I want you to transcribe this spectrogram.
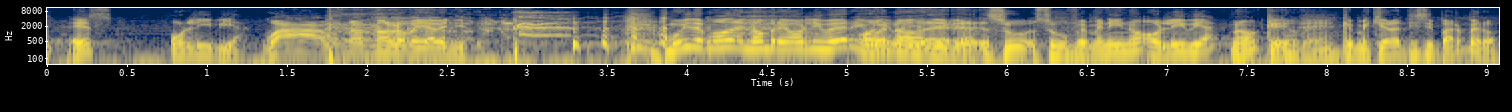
Ok. es Olivia. Wow, no, no lo veía venir. Muy de moda el nombre Oliver y Oliver bueno, y Olivia. eh, su, su femenino, Olivia, ¿no? Que, que me quiero anticipar, pero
